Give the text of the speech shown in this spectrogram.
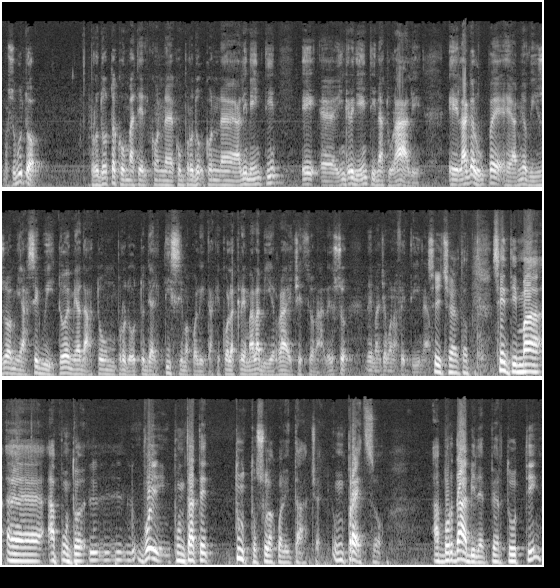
ma soprattutto prodotta con, materi- con, con, prodo- con eh, alimenti e eh, ingredienti naturali e la Galupe eh, a mio avviso mi ha seguito e mi ha dato un prodotto di altissima qualità che con la crema alla birra è eccezionale. Adesso ne mangiamo una fettina. Sì, certo. Senti, ma eh, appunto voi puntate tutto sulla qualità, cioè un prezzo abbordabile per tutti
